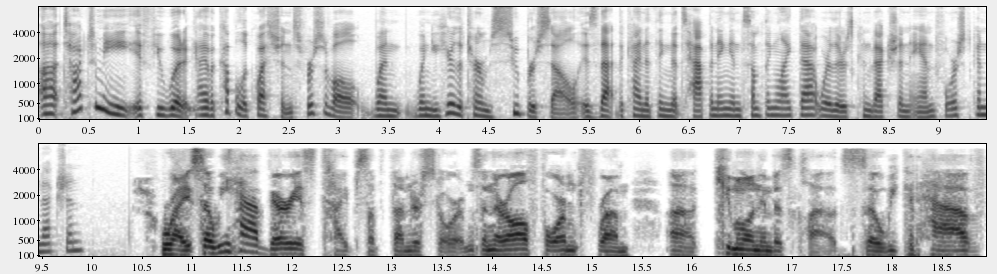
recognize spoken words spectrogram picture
Uh, talk to me, if you would. I have a couple of questions. First of all, when when you hear the term supercell, is that the kind of thing that's happening in something like that, where there's convection and forced convection? Right. So we have various types of thunderstorms, and they're all formed from uh, cumulonimbus clouds. So we could have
